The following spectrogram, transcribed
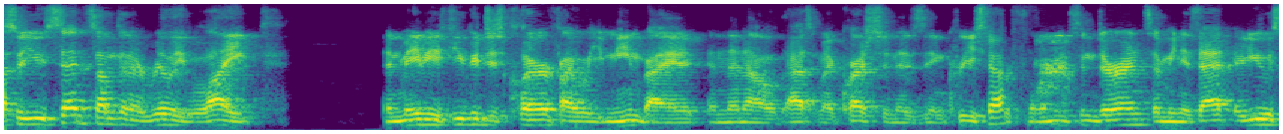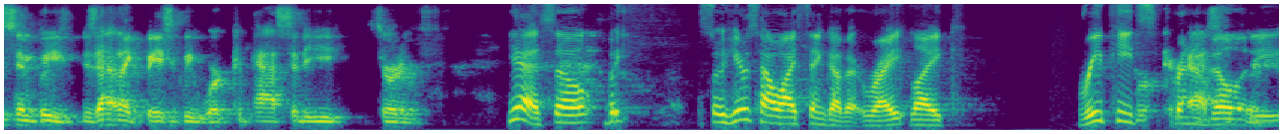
so you said something I really liked, and maybe if you could just clarify what you mean by it, and then I'll ask my question: Is increased Yeah. performance endurance? I mean, is that are you simply is that like basically work capacity sort of? Yeah. So, but so here's how I think of it, right? Like repeat sprintability.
